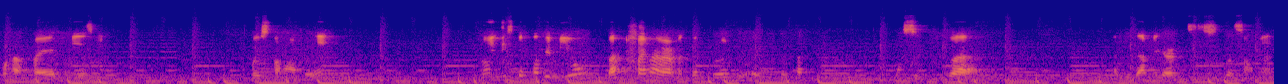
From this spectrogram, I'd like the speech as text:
com o Rafael mesmo, depois tomar banho. No início da pandemia, o baque foi maior, mas até hoje a gente está conseguindo a, a, lidar melhor com essa situação mesmo.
